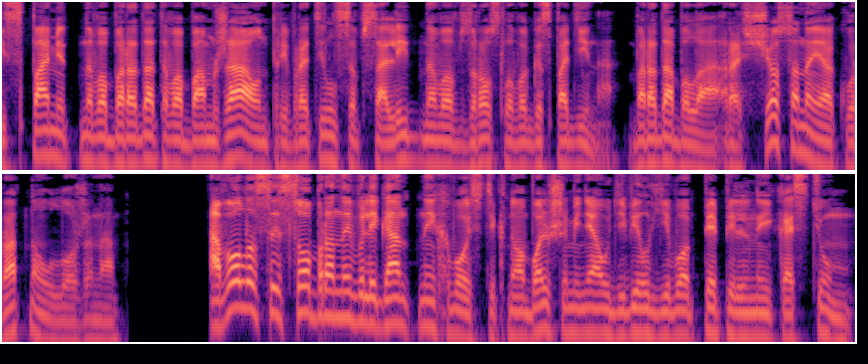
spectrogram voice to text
Из памятного бородатого бомжа он превратился в солидного взрослого господина. Борода была расчесана и аккуратно уложена. А волосы собраны в элегантный хвостик, но больше меня удивил его пепельный костюм,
